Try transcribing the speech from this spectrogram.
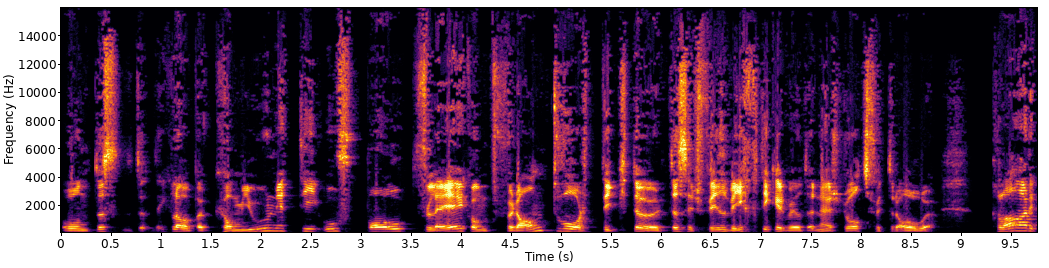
Und das, ich glaube, Community-Aufbau, Pflege und Verantwortung dort, das ist viel wichtiger, weil dann hast du das Vertrauen. Klar,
